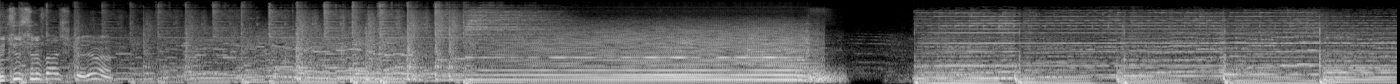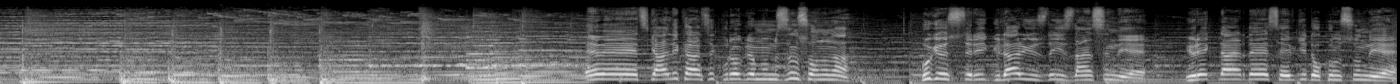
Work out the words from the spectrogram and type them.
Bütün sınıflar çıkıyor değil mi? Evet geldik artık programımızın sonuna. Bu gösteri güler yüzle izlensin diye, yüreklerde sevgi dokunsun diye,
